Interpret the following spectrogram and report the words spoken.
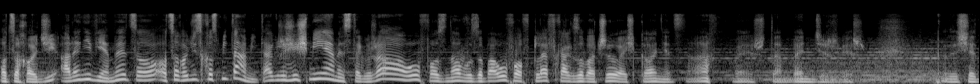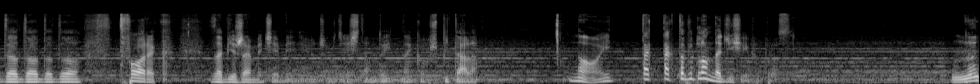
o co chodzi, ale nie wiemy co, o co chodzi z kosmitami, tak? Że się śmiejemy z tego, że o, UFO znowu, zoba, UFO w klewkach zobaczyłeś, koniec. No, już tam będziesz, wiesz, kiedy się do, do, do, do tworek zabierzemy ciebie, nie wiem, czy gdzieś tam do innego szpitala. No i tak, tak to wygląda dzisiaj po prostu. No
